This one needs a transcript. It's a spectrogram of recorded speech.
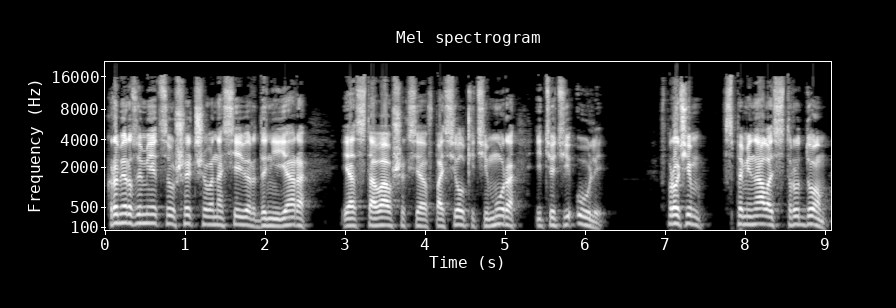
Кроме, разумеется, ушедшего на север Данияра и остававшихся в поселке Тимура и тети Ули. Впрочем, вспоминалось с трудом.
